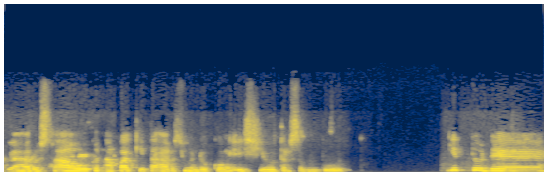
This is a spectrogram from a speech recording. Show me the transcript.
juga harus tahu kenapa kita harus mendukung isu tersebut. Gitu deh.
